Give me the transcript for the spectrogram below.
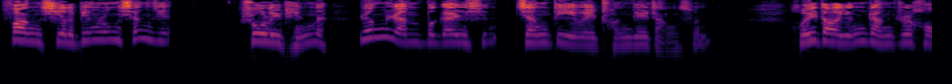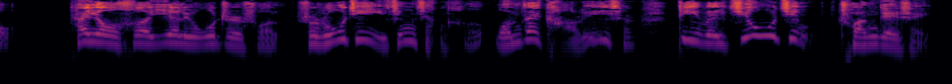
放弃了兵戎相见。舒立平呢，仍然不甘心将地位传给长孙。回到营帐之后。他又和耶律无志说了：“说如今已经讲和，我们再考虑一下地位究竟传给谁。”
